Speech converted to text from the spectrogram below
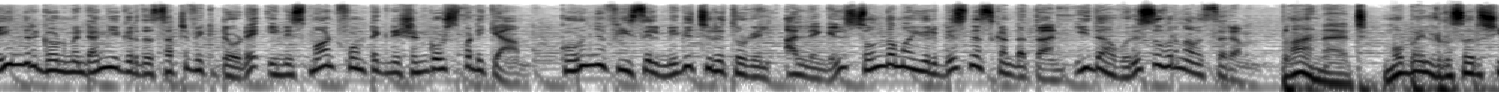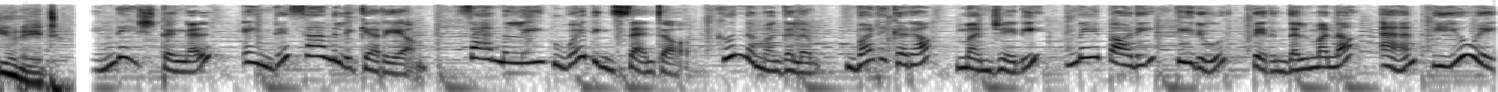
കേന്ദ്ര ഗവൺമെന്റ് അംഗീകൃത സർട്ടിഫിക്കറ്റോടെ ഇനി സ്മാർട്ട് ഫോൺ ടെക്നീഷ്യൻ കോഴ്സ് പഠിക്കാം. കുറഞ്ഞ ഫീസിൽ മികച്ചൊരു തൊഴിൽ അല്ലെങ്കിൽ സ്വന്തമായി ഒരു ബിസിനസ് കണ്ടെത്താൻ ഇതാ ഒരു സുവർണാവസരം പ്ലാനറ്റ് മൊബൈൽ റിസർച്ച് യൂണിറ്റ് എന്റെ ഇഷ്ടങ്ങൾ എന്റെ ഫാമിലിക്ക് അറിയാം family wedding centre Kunnamangalam Vadakara Manjeri Meppadi Tirur Perinthalmanna and U A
